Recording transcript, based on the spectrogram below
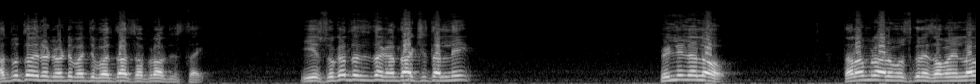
అద్భుతమైనటువంటి మంచి ఫలితాలు సంప్రాప్తిస్తాయి. ఈ సుగంధ సిద్ధ గంధాక్షితల్ని పెళ్ళిళ్ళలో తలంబ్రాలు పోసుకునే సమయంలో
